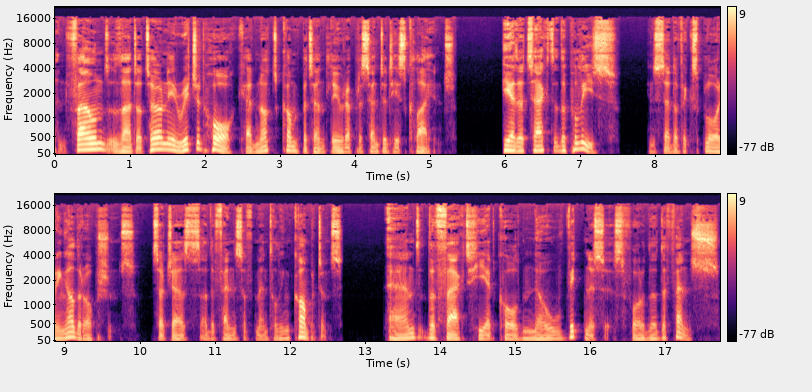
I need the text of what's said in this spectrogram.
and found that attorney Richard Hawk had not competently represented his client. He had attacked the police instead of exploring other options, such as a defense of mental incompetence, and the fact he had called no witnesses for the defense.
